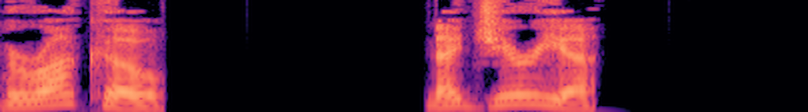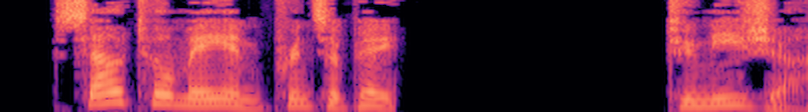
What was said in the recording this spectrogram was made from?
Morocco. Nigeria. São Tomé and Príncipe. Tunisia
